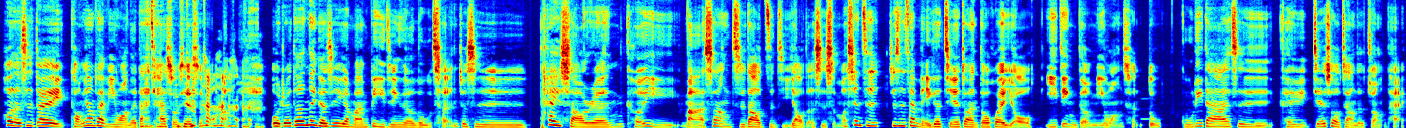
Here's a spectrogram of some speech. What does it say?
或者是对同样在迷惘的大家说些什么？我觉得那个是一个蛮必经的路程，就是太少人可以马上知道自己要的是什么，甚至就是在每一个阶段都会有一定的迷惘程度。鼓励大家是可以接受这样的状态。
